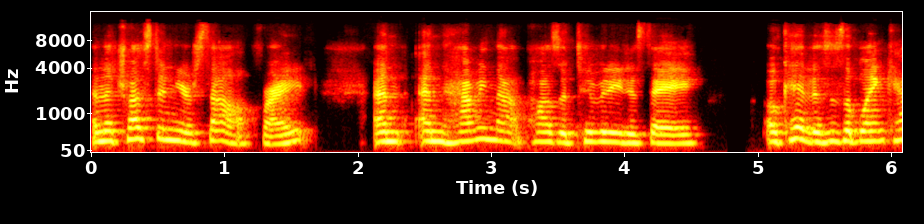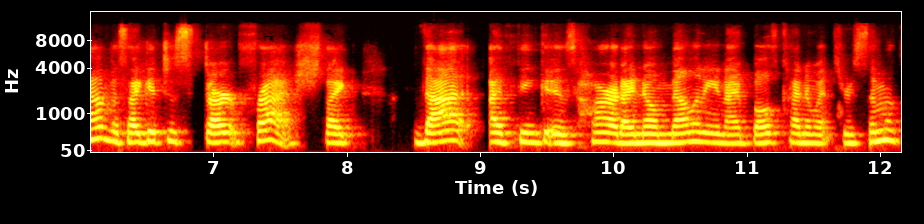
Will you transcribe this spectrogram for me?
and the trust in yourself, right? And and having that positivity to say, okay, this is a blank canvas. I get to start fresh. Like that I think is hard. I know Melanie and I both kind of went through some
